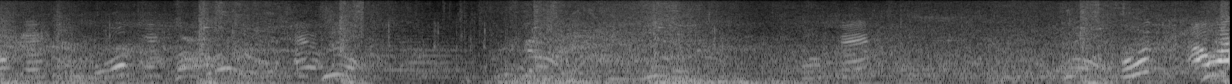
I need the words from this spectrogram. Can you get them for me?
Oke, oke. Ayo. Oke. Hut, awas.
